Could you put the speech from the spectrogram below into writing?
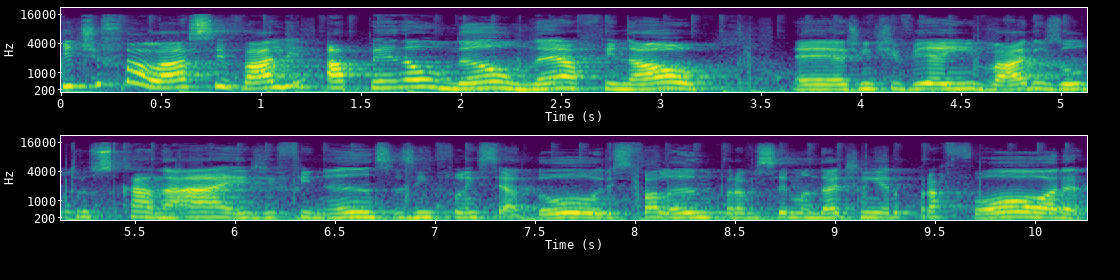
e te falar se vale a pena ou não, né? Afinal, é, a gente vê aí em vários outros canais de finanças, influenciadores falando para você mandar dinheiro para fora,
